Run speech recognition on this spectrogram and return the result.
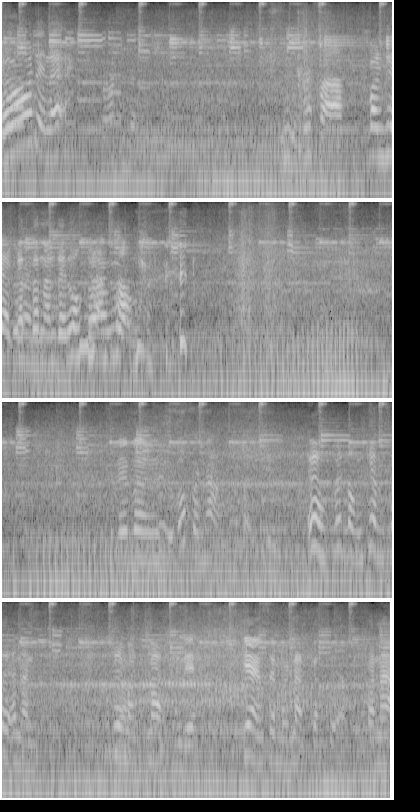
บ่ได้แหละนี่ไฟฟ้าบางเดือนกันตอนนั้นได้ลงน้ำทำไปเบิ่งถือว่าเป็นหนังแบบนี้เออไปตรงเข้มใส่อันนั้น แกงใส่หมักนัดกับเสือปลาหน้า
